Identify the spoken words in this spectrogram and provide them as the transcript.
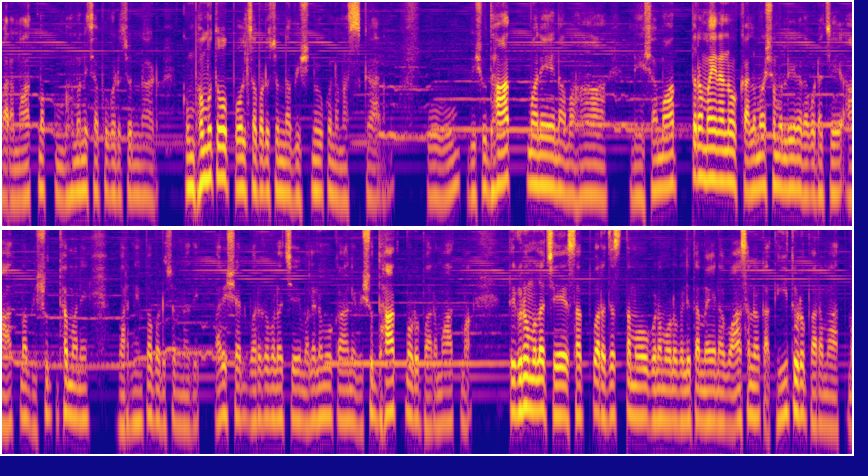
పరమాత్మ కుంభమని చెప్పబడుచున్నాడు. కుంభముతో పోల్చబడుచున్న విష్ణువుకు నమస్కారం ఓం విశుధాత్మనే నమ. లేశమాత్రమైనను కల్మషము లేనదొకటచే ఆత్మ విశుద్ధమని వర్ణింపబడుచున్నది. పరిషద్ వర్గములచే మలినము కాని విశుద్ధాత్ముడు పరమాత్మ. త్రిగుణములచే సత్వరజస్తమో గుణములు మిళితమైన వాసనకు అతీతుడు పరమాత్మ.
